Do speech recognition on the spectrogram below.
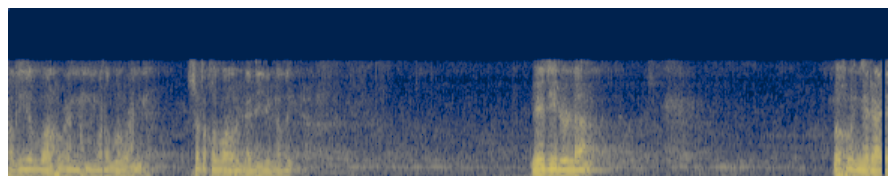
رضي الله عنهم ورضوا عنه صدق الله العلي العظيم വേദിയിലുള്ള ബഹുവന്യരായ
